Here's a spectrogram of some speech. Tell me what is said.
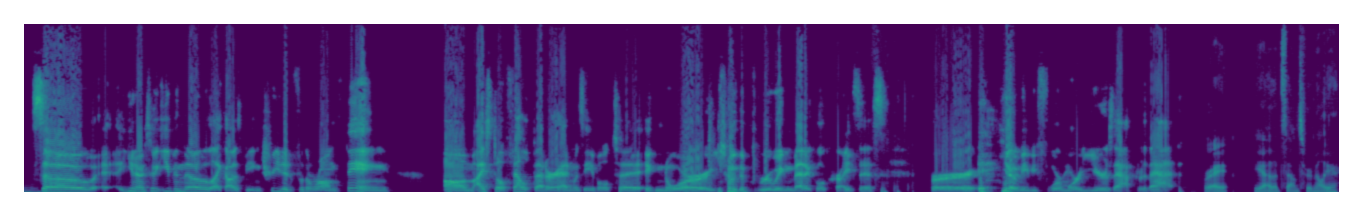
Mm. So, you know, so even though like I was being treated for the wrong thing, um, I still felt better and was able to ignore, you know, the brewing medical crisis for, you know, maybe four more years after that. Right. Yeah, that sounds familiar.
